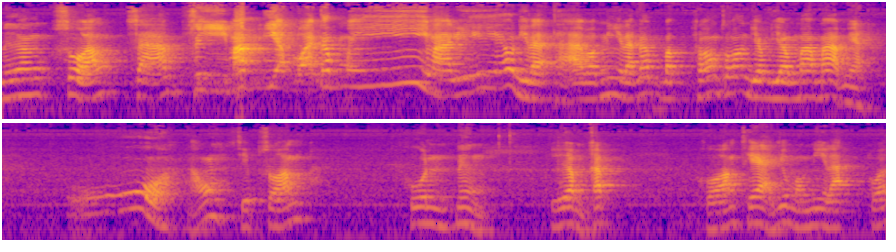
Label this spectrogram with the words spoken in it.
หนึ่งสองสามสี่มัดเรียบร้อยครับมีมาแล้วนี่แหละทาบักนี่แหละครับบักท้องท้องเยี่ยมเยี่ยมมากมากเนี่ยโอ้เอาสิบสองคูณหนึ่ง เลื่อมครับ ของแท้ยุ่มองนี่ละว้า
